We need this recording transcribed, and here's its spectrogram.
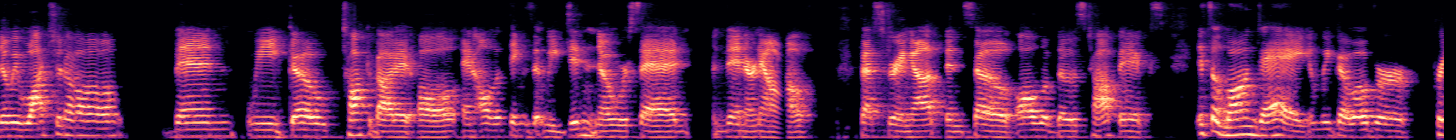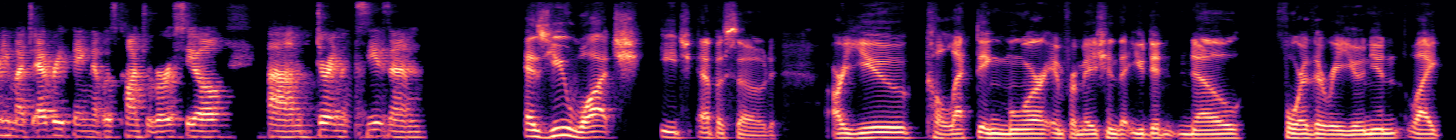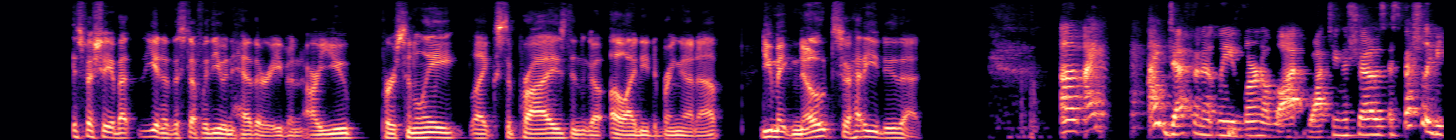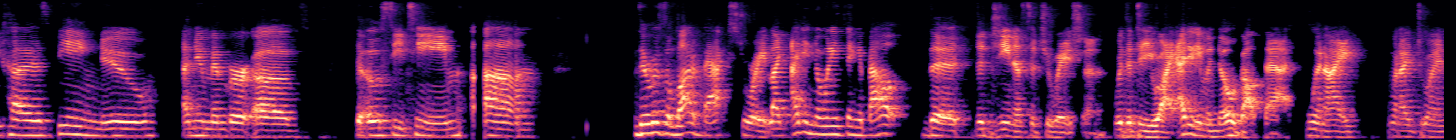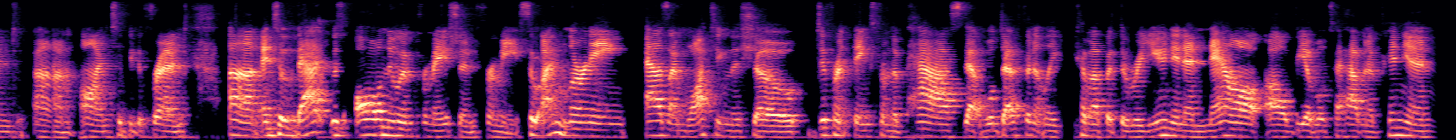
then we watch it all, then we go talk about it all, and all the things that we didn't know were said, then are now festering up. And so, all of those topics, it's a long day, and we go over pretty much everything that was controversial um, during the season. As you watch each episode, are you collecting more information that you didn't know for the reunion? Like especially about you know the stuff with you and heather even. Are you personally like surprised and go oh i need to bring that up? Do you make notes or how do you do that? Um, i i definitely learn a lot watching the shows especially because being new a new member of the oc team um, there was a lot of backstory. Like I didn't know anything about the the Gina situation with the DUI. I didn't even know about that when I when I joined um, on to be the friend. Um, and so that was all new information for me. So I'm learning as I'm watching the show different things from the past that will definitely come up at the reunion. And now I'll be able to have an opinion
